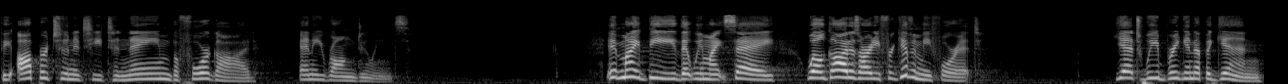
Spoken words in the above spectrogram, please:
the opportunity to name before God any wrongdoings. It might be that we might say, Well, God has already forgiven me for it. Yet we bring it up again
